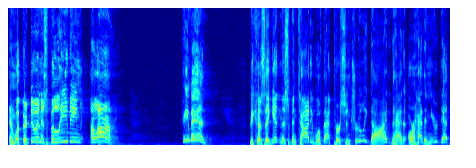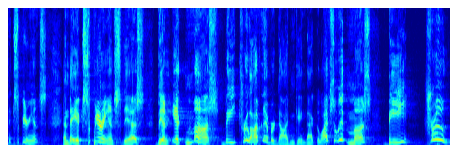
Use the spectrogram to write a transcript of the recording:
And what they're doing is believing a lie. Amen. Because they get in this mentality, well, if that person truly died and had or had a near-death experience, and they experienced this, then it must be true. I've never died and came back to life, so it must be true.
